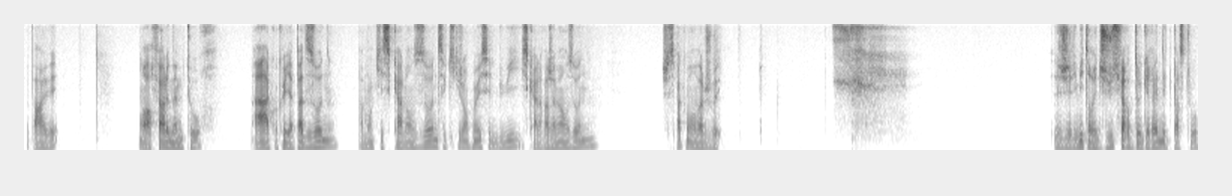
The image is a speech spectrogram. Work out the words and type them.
Peut pas rêver. On va refaire le même tour. Ah, quoique, il n'y a pas de zone. À moins qu'il se cale en zone. C'est qui qui joue en premier? C'est lui. Il se calera jamais en zone. Je sais pas comment on va le jouer. J'ai limite envie de juste faire deux graines et de passe-tour.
